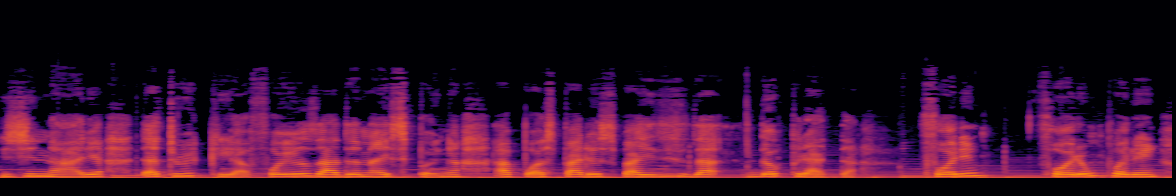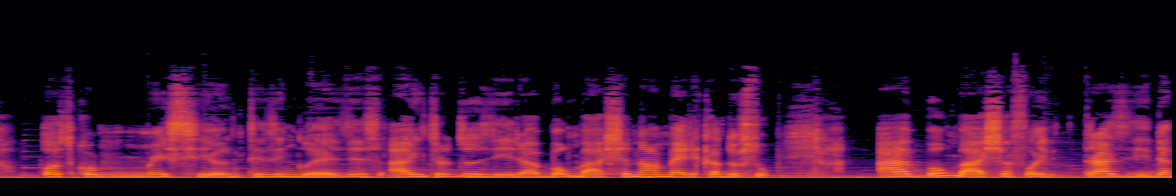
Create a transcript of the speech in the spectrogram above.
Originária da Turquia, foi usada na Espanha após para os países da, do Prata. Foram, foram, porém, os comerciantes ingleses a introduzir a bombacha na América do Sul. A bombacha foi trazida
